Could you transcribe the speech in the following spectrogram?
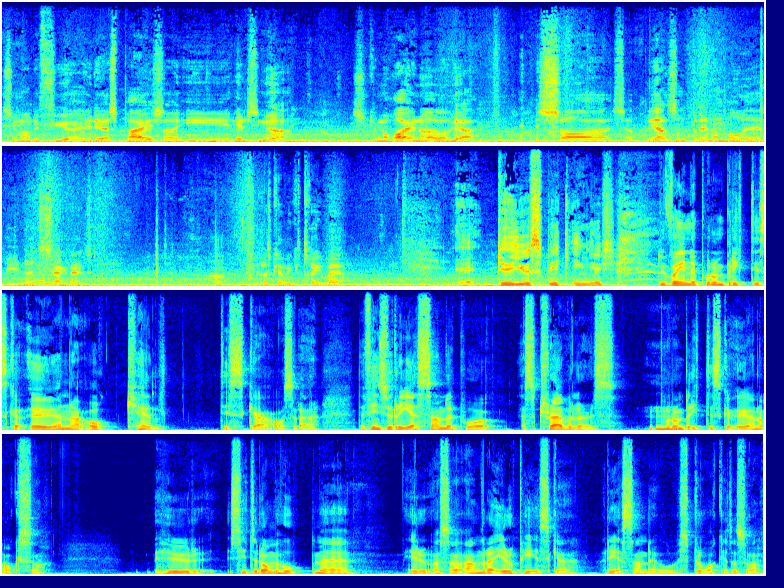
Så når det fyrer i deres pejser i Helsingør, så kan man røge noget over her. Så, så bliver det sådan på den her måde, at vi er nødt til at snakke dansk. Ellers kan vi ikke trække vejr. Do you speak English? Du var inne på de brittiska öarna och keltiska och sådär. Det finns ju resande på, alltså travelers, på de brittiska öarna också. Hur sitter de ihop med alltså andra europeiska resande och språket och så?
